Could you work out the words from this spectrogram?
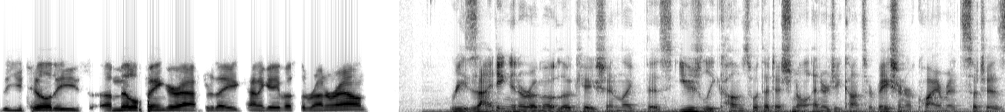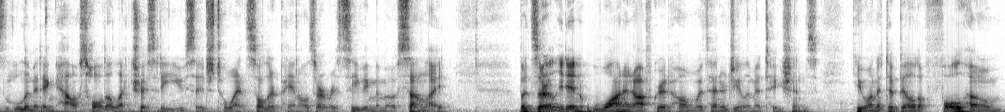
the utilities a middle finger after they kind of gave us the runaround. Residing in a remote location like this usually comes with additional energy conservation requirements, such as limiting household electricity usage to when solar panels are receiving the most sunlight. But Zerly didn't want an off grid home with energy limitations. He wanted to build a full home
